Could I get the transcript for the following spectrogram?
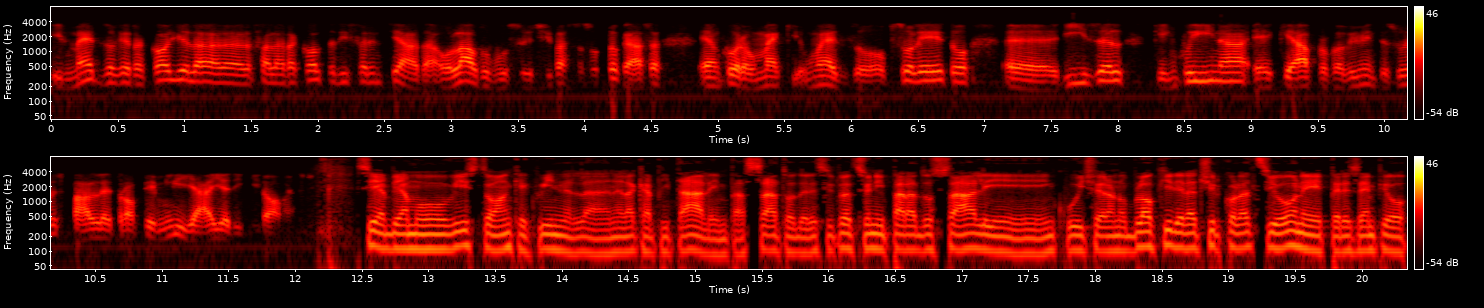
il mezzo che la, fa la raccolta differenziata o l'autobus che ci passa sotto casa è ancora un, mec- un mezzo obsoleto, eh, diesel, che inquina e che ha probabilmente sulle spalle troppe migliaia di chilometri. Sì, abbiamo visto anche qui nella, nella capitale Natale in passato delle situazioni paradossali in cui c'erano blocchi della circolazione e per esempio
